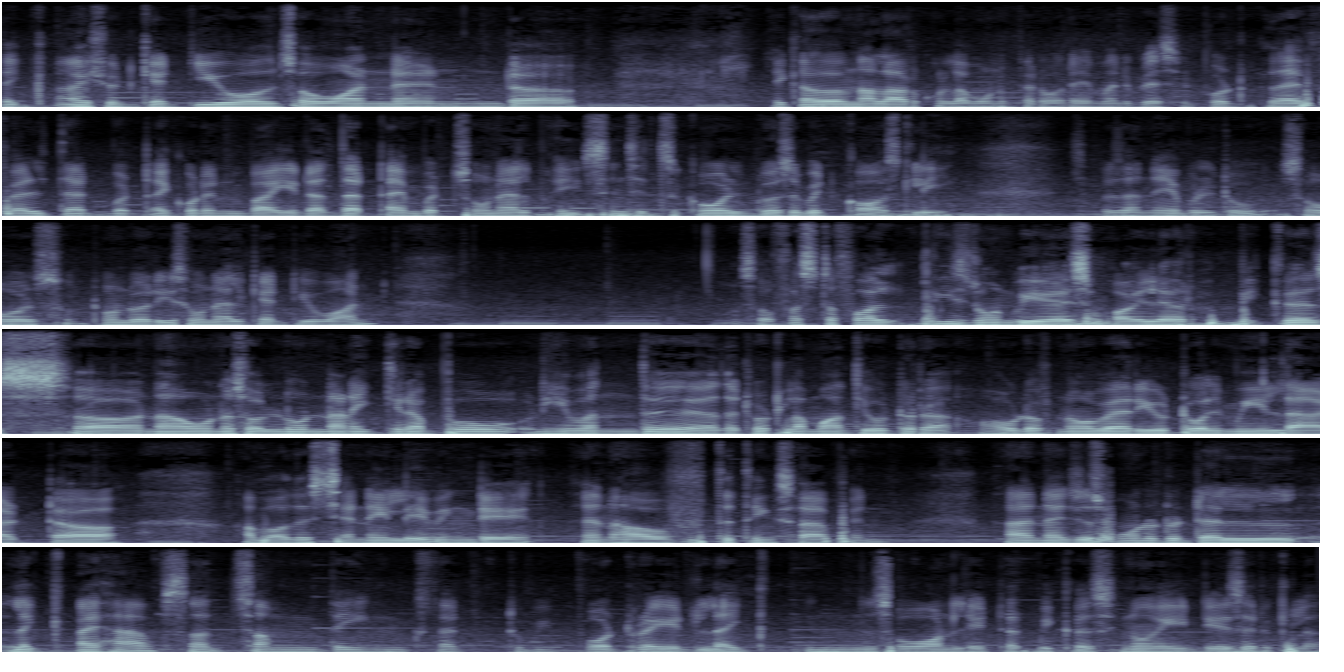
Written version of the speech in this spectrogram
like I should get you also one and like அது நல்லாயிருக்கும்ல மூணு பேர் ஒரே மாதிரி ப்ரேஸ்லெட் போட்டிருக்குது. I felt that but I couldn't buy it at that time but soon I'll buy since it's gold it was a bit costly was unable to so don't worry soon I'll get you one so first of all please don't be a spoiler because நான் ஒன்று சொல்லணும்னு நினைக்கிறப்போ நீ வந்து அதை டோட்டலாக மாற்றி விட்டுற. Out of nowhere you told me that about this Chennai living day and how the things happen and I just wanted to tell like I have such some things that to be portrayed like in so on later because you know eight days இருக்குல்ல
